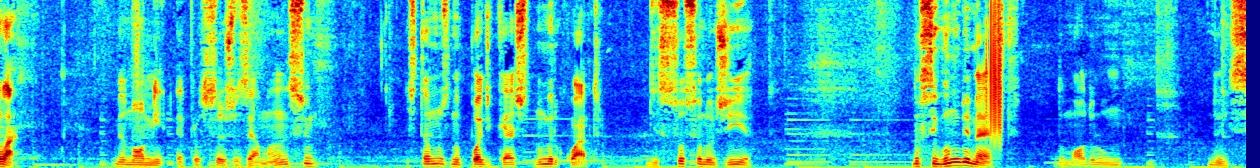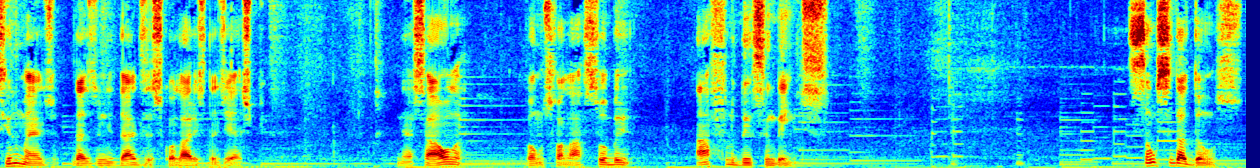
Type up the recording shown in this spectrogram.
Olá, meu nome é professor José Amâncio. Estamos no podcast número 4 de Sociologia do segundo bimestre do módulo 1 do ensino médio das unidades escolares da DIESP. Nessa aula, vamos falar sobre afrodescendentes. São cidadãos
